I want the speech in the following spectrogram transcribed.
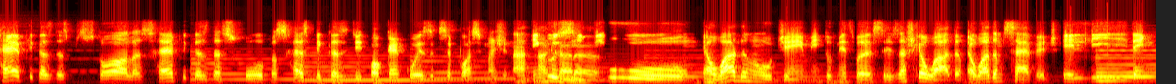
réplicas das pistolas, réplicas das roupas, réplicas de qualquer coisa que você possa imaginar. Ah, Inclusive, ah, o. É o Adam ou o Jamie do Mythbusters? Acho que é o Adam. É o Adam Adam Savage, ele tem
